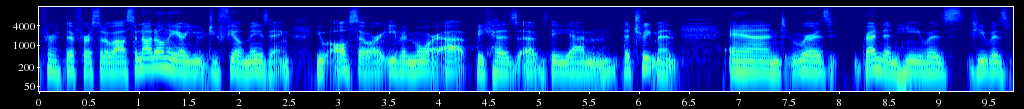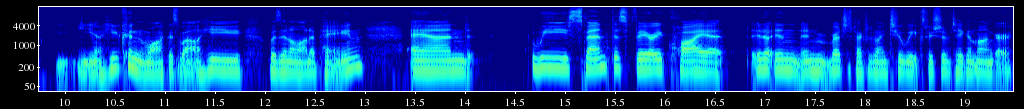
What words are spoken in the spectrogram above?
for the first little while. So not only are you do you feel amazing, you also are even more up because of the um, the treatment. And whereas Brendan, he was he was you know he couldn't walk as well. He was in a lot of pain, and we spent this very quiet in in retrospect, it was only two weeks. We should have taken longer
